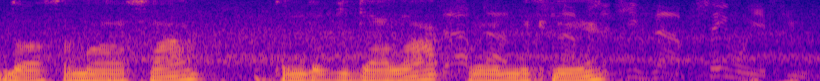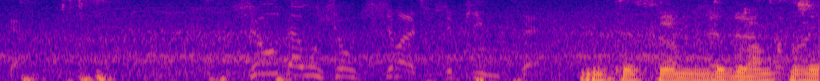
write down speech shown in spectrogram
Do Asamoaha. Ten do Vidala, a jednak nie. Trafiamy do bramkarza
